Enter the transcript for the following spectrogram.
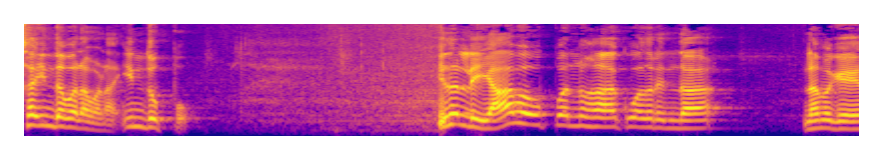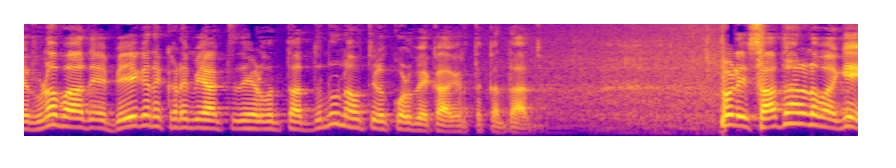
ಸೈಂಧವ ಲವಣ ಇಂದುಪ್ಪು. ಇದರಲ್ಲಿ ಯಾವ ಉಪ್ಪನ್ನು ಹಾಕುವುದರಿಂದ ನಮಗೆ ಋಣಬಾಧೆ ಬೇಗನೆ ಕಡಿಮೆ ಆಗ್ತದೆ ಹೇಳುವಂಥದ್ದನ್ನು ನಾವು ತಿಳ್ಕೊಳ್ಬೇಕಾಗಿರ್ತಕ್ಕಂಥದ್ದು. ನೋಡಿ, ಸಾಧಾರಣವಾಗಿ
